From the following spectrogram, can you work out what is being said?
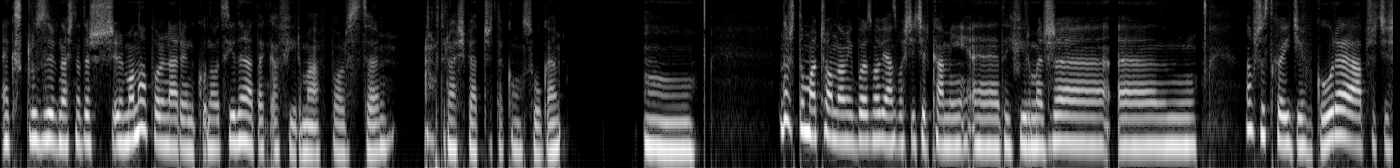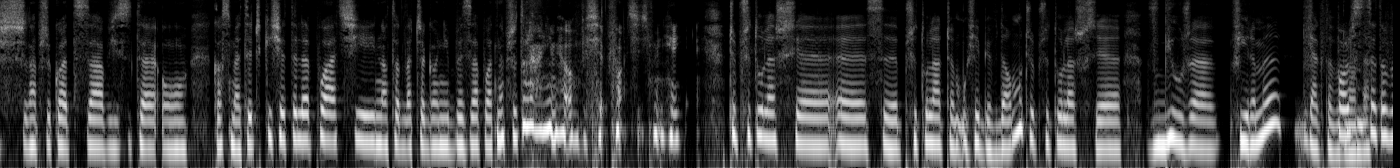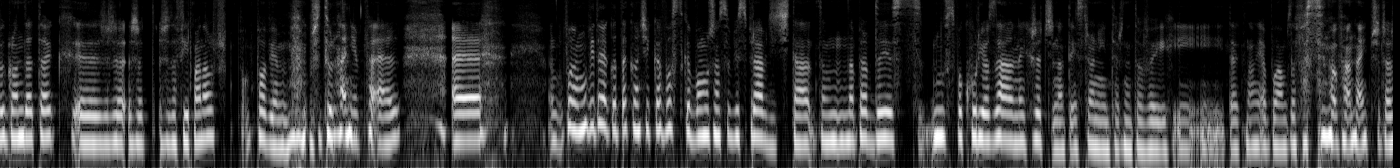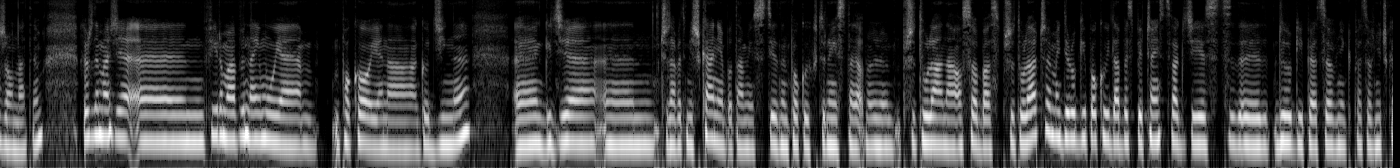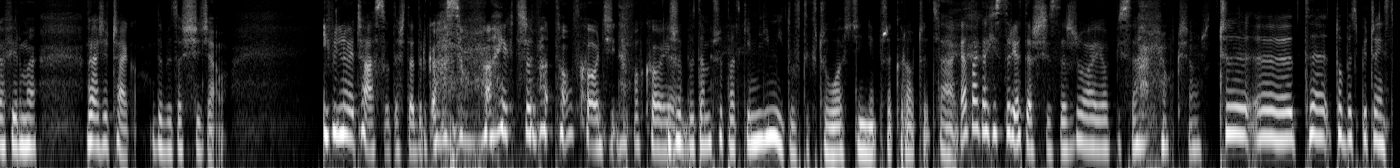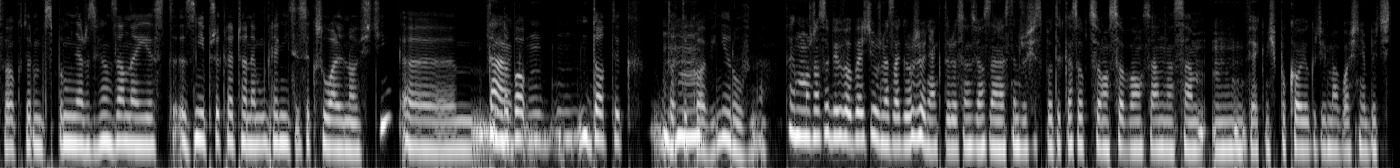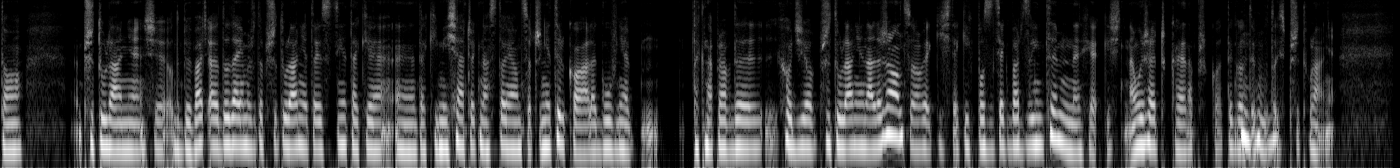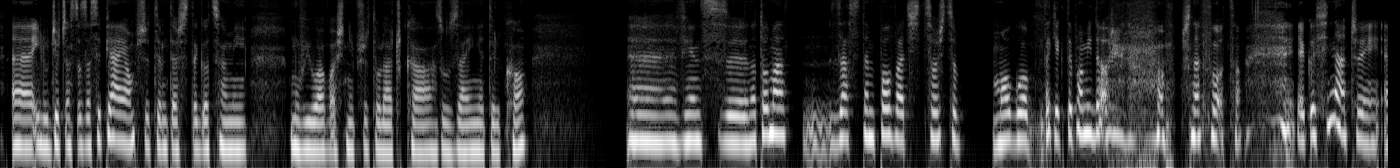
ekskluzywność, no też monopol na rynku, no jest jedyna taka firma w Polsce, która świadczy taką usługę. Też tłumaczono mi, bo rozmawiałam z właścicielkami e, tej firmy, że no wszystko idzie w górę, a przecież na przykład za wizytę u kosmetyczki się tyle płaci, no to dlaczego niby za płatne przytulanie miałoby się płacić mniej? Czy przytulasz się e, z przytulaczem u siebie w domu, czy przytulasz się w biurze firmy? Jak to w wygląda? W Polsce to wygląda tak, e, że, że, że ta firma, no już powiem, przytulanie.pl. E, mówię to jako taką ciekawostkę, bo można sobie sprawdzić, ta, tam naprawdę jest mnóstwo kuriozalnych rzeczy na tej stronie internetowej i, i tak, no ja byłam zafascynowana i przerażona tym. W każdym razie e, firma wynajmuje pokoje na godziny, e, gdzie, e, czy nawet mieszkanie, bo tam jest jeden pokój, w którym jest przytulana osoba z przytulaczem i drugi pokój dla bezpieczeństwa, gdzie jest drugi pracownik, pracowniczka firmy w razie czego, gdyby coś się działo. I pilnuje czasu też ta druga osoba. Jak trzeba, to wchodzi do pokoju. Żeby tam przypadkiem limitów tych czułości nie przekroczyć. Tak, a taka historia też się zdarzyła i opisałam ją w książce. Czy y, te, to bezpieczeństwo, o którym wspominasz, związane jest z nieprzekraczaniem granicy seksualności? Tak. No bo dotyk dotykowi nierówny. Tak, można sobie wyobrazić różne zagrożenia, które są związane z tym, że się spotyka z obcą osobą sam na sam mm, w jakimś pokoju, gdzie ma właśnie być to przytulanie się odbywać. Ale dodajmy, że to przytulanie to jest nie takie, e, taki miesiaczek na stojąco, czy nie tylko, ale głównie tak naprawdę chodzi o przytulanie należące w jakichś takich pozycjach bardzo intymnych, jakieś na łyżeczkę na przykład, tego typu to jest przytulanie. E, I ludzie często zasypiają przy tym też z tego, co mi mówiła właśnie przytulaczka Zuza i nie tylko. E, więc no to ma zastępować coś, co mogło, tak jak te pomidory, no, można było to jakoś inaczej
